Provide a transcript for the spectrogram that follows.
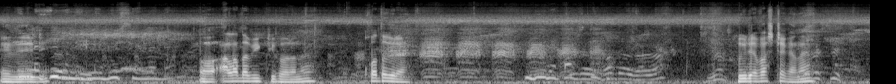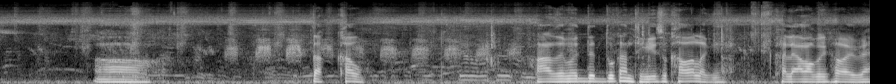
এই যে ও, আলাদা বিক্রি করে না? কত করে? দুইটা পাঁচ টাকা না? ও তা খাও। মাঝে মধ্যে দোকান থেকে কিছু খাওয়া লাগে। খালি আমাকে খাওয়াইবে।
